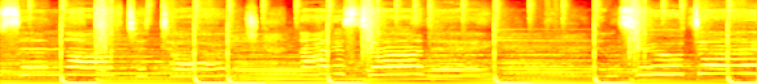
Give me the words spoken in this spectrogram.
Close enough to touch. Night is turning into day.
